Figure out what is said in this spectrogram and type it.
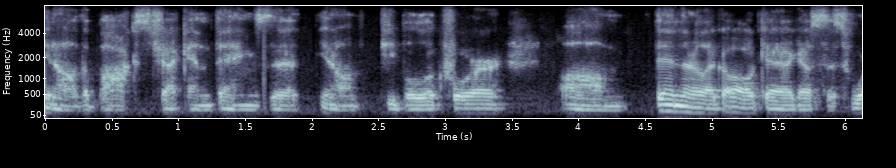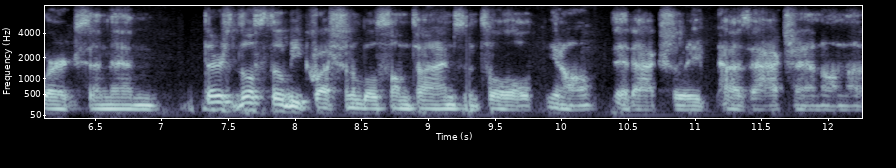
you know, the box check-in things that you know people look for, um, then they're like, oh, okay, I guess this works, and then there's they'll still be questionable sometimes until you know it actually has action on the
